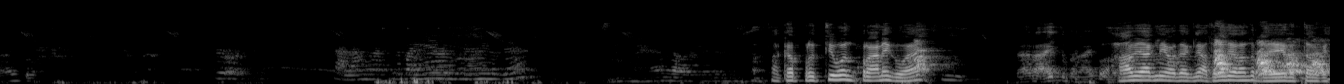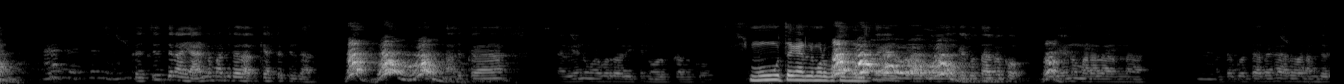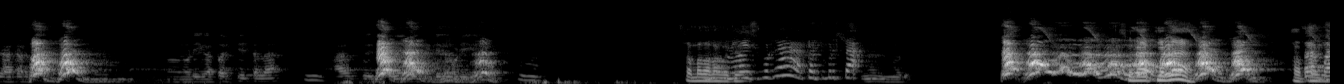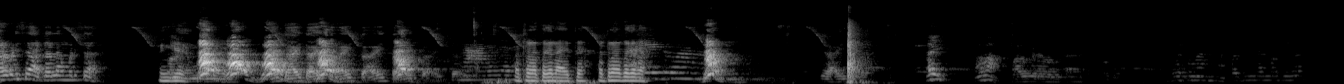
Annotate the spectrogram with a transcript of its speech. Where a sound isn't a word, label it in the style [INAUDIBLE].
ಅಕ್ಕ ಪ್ರತಿಯೊಂದು ಪ್ರಾಣಿಗೂ ಬಾರ ಆಯ್ತು ಬರ ಆಯ್ತು ಹಾವೇ ಆಗಲಿ ಯಾವುದೇ ಆಗಲಿ ಅದರದೇ ಏನಂದ್ರೆ ಭಯ ಇರುತ್ತೆ ಅವಾಗ. ಕಚ್ಚಿತ್ತೆ ನಾ ಎಂಡ್ ಮಾಡ್ತಿರೋದು ಅದಕ್ಕೆ ಅಷ್ಟೊತ್ತಿಂದ? ಅದಕ್ಕೆ ನಾವೇನು ಮಾಡ್ಬಾರ್ದು ಆ ರೀತಿ ನೋಡ್ಕೋಬೇಕು ಸ್ಮೂತಾಗಿ ಹ್ಯಾಂಡಲ್ ಮಾಡ್ಬೇಕು ಅದಕ್ಕೆ ಗೊತ್ತಾಗಬೇಕು. ಏನು ಮಾಡಲ್ಲ ಅಣ್ಣ ಅಂತ ಗೊತ್ತಾದಾಗ ಅದು ನಮ್ಮ ಜೊತೆ ಆಟ ಆಡ್ತಾರೆ. ನೋಡಿ ಈಗ ಫಸ್ಟ್ ಇತ್ತಲ್ಲ? ನೋಡಿ ಸಮಾಧಾನ ಹ್ಮ್ ನೋಡಿ. ಸುಮ್ಮನೆ ಆಫ್ ಮಾಡಲ? ಆಫ್ ಸಾಕ್ ಮಾಡ್ಬಿಡಿ ಸರ್ ಅಟಲ ಮಾಡಿ ಸರ್. ಹಿಂಗೆ. ಆಯ್ತು ಆಯ್ತು ಆಯ್ತು ಆಯ್ತು ಆಯ್ತು ಆಯ್ತು ಆಯ್ತು. ತಗನ ಆಯ್ತಾ ತಗನ ಆಯ್ತು. ಒಳಗಡೆ ಹೋಗ್ಬೇಕಾ?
